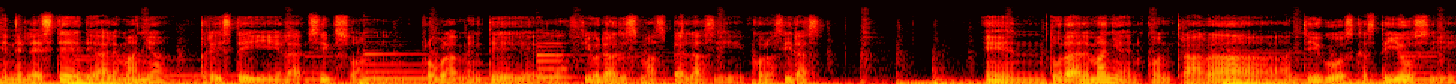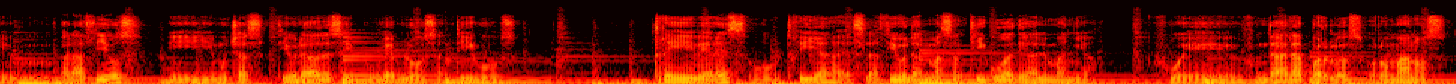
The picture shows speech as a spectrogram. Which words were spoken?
En el este de Alemania, Dresde y Leipzig son probablemente las ciudades más bellas y conocidas. En toda Alemania encontrará antiguos castillos y palacios y muchas ciudades y pueblos antiguos. Treveres o Trier es la ciudad más antigua de Alemania. Fue fundada por los romanos.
